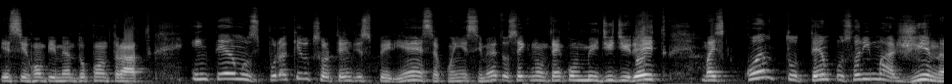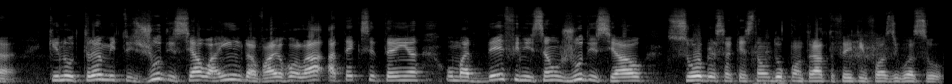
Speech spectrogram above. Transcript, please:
esse rompimento do contrato. Em termos, por aquilo que o senhor tem de experiência, conhecimento, eu sei que não tem como medir direito, mas quanto tempo o senhor imagina que no trâmite judicial ainda vai rolar até que se tenha uma definição judicial sobre essa questão do contrato feito em Foz do Iguaçu.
